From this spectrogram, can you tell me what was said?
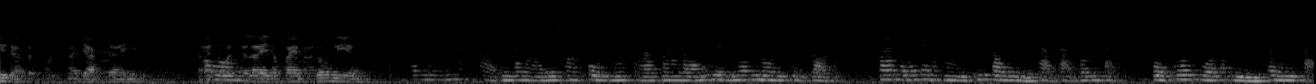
ื่อนามสกุลมาจากไหนอ่านวันอะไรทำไมมาโรงเรียนวันนี้นะคะจินตลาเลชาภูมินะคะ มาร้องเรียนเรื่องโดนถูกหลอกว่าจะได้ไปทำงานที่เกาหลีค่ะจากบริษัทโกโก้ทัวร์กับหมีเซิงค่ะ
